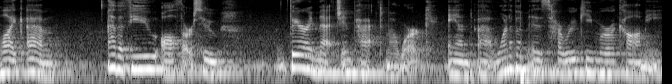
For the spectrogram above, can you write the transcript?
Like um, i have a few authors who very much impact my work and uh, one of them is haruki murakami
